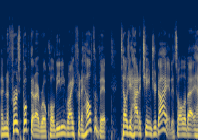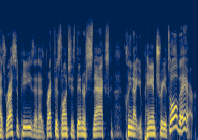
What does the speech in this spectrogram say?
And the first book that I wrote called Eating Right for the Health of It tells you how to change your diet. It's all about, it has recipes, it has breakfast, lunches, dinner, snacks, clean out your pantry. It's all there.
